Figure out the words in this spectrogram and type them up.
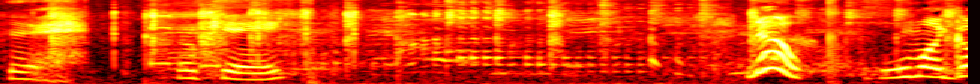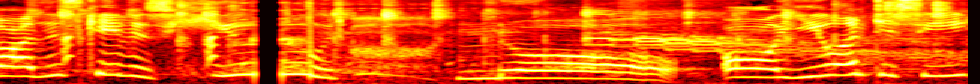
there. Okay. No! Oh my god, this cave is huge. no. Oh, you want to see?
